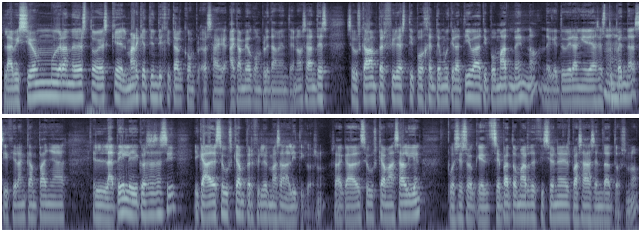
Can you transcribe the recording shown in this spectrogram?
la visión muy grande de esto es que el marketing digital o sea, ha cambiado completamente, ¿no? O sea, antes se buscaban perfiles tipo gente muy creativa, tipo Mad Men, ¿no? De que tuvieran ideas estupendas y hicieran campañas en la tele y cosas así, y cada vez se buscan perfiles más analíticos, ¿no? O sea, cada vez se busca más alguien, pues eso, que sepa tomar decisiones basadas en datos, ¿no?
